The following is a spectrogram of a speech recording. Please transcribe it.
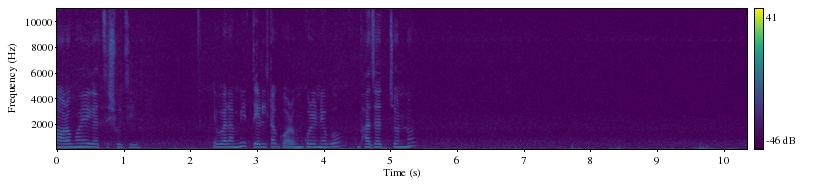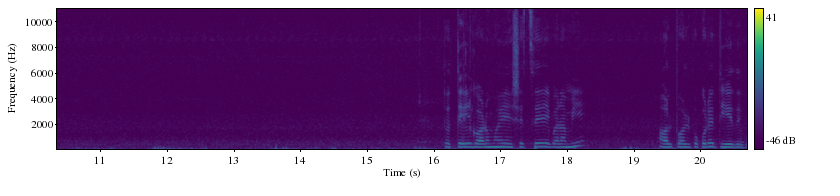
নরম হয়ে গেছে সুজি। এবার আমি তেলটা গরম করে নেব ভাজার জন্য। তো তেল গরম হয়ে এসেছে, এবার আমি অল্প অল্প করে দিয়ে দেব।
